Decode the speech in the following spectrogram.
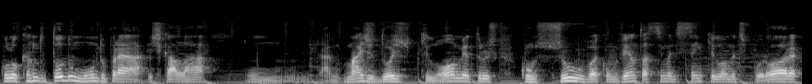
colocando todo mundo para escalar um, mais de 2 km, com chuva, com vento acima de 100 km por hora,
